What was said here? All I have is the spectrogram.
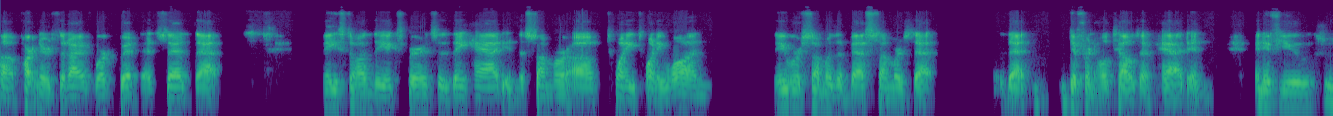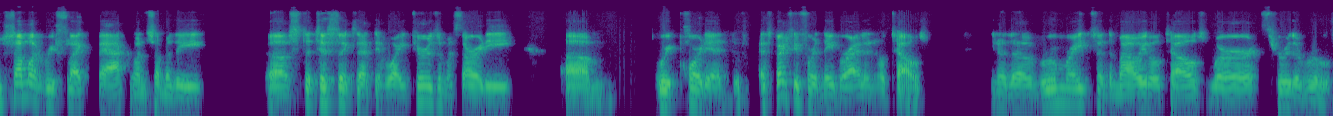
uh, partners that I've worked with that said that based on the experiences they had in the summer of 2021, they were some of the best summers that that different hotels have had. And and if you somewhat reflect back on some of the uh, statistics that the Hawaii Tourism Authority um, reported, especially for neighbor island hotels, you know the room rates in the Maui hotels were through the roof.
